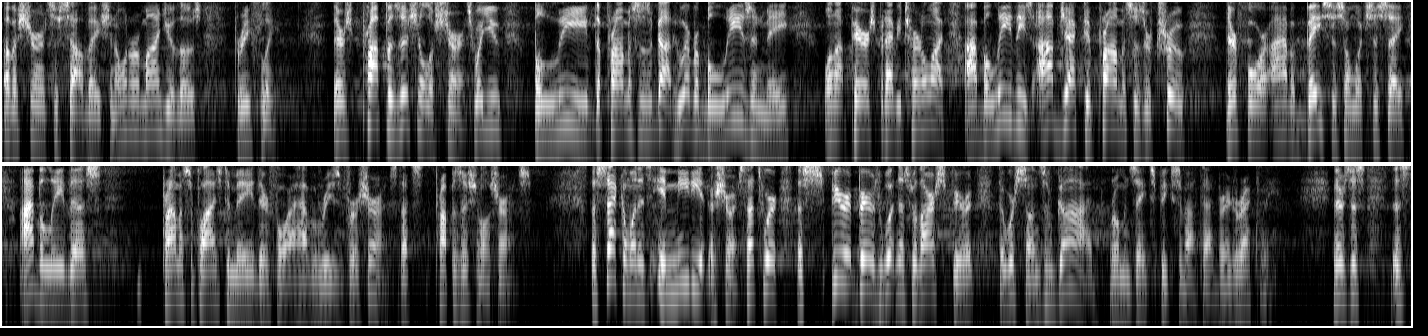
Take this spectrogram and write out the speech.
of assurance of salvation. I want to remind you of those briefly. There's propositional assurance, where you believe the promises of God. Whoever believes in me will not perish but have eternal life. I believe these objective promises are true. Therefore, I have a basis on which to say, I believe this, promise applies to me, therefore I have a reason for assurance. That's propositional assurance. The second one is immediate assurance. That's where the Spirit bears witness with our spirit that we're sons of God. Romans 8 speaks about that very directly. There's this, this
